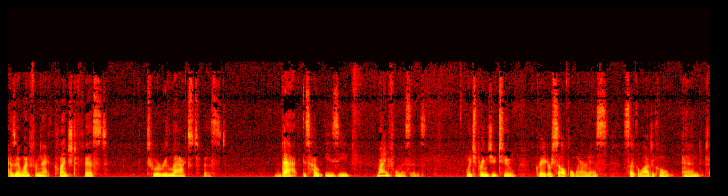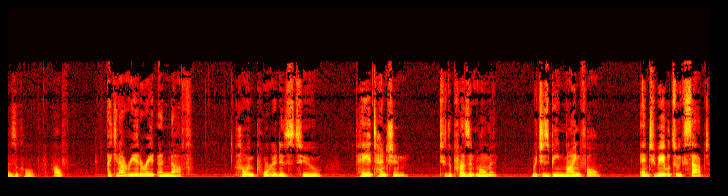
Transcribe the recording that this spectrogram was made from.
as I went from that clenched fist to a relaxed fist. That is how easy mindfulness is which brings you to greater self awareness, psychological and physical health. I cannot reiterate enough how important it is to pay attention to the present moment, which is being mindful, and to be able to accept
